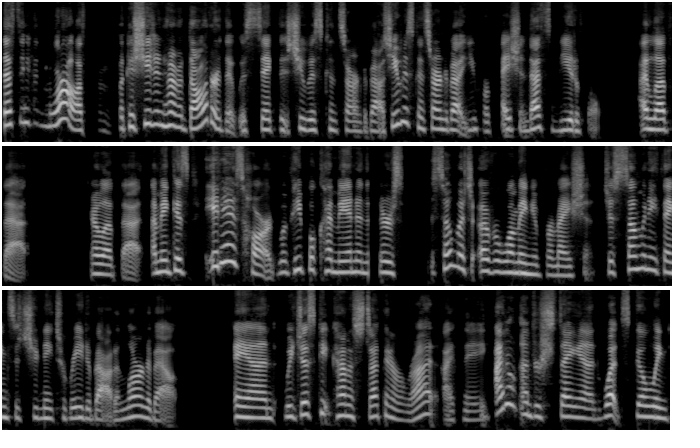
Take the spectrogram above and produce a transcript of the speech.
that's even more awesome because she didn't have a daughter that was sick that she was concerned about. She was concerned about you, her patient. That's beautiful. I love that. I love that. I mean, because it is hard when people come in and there's so much overwhelming information, just so many things that you need to read mm-hmm. about and learn about. And we just get kind of stuck in a rut, I think. I don't understand what's going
